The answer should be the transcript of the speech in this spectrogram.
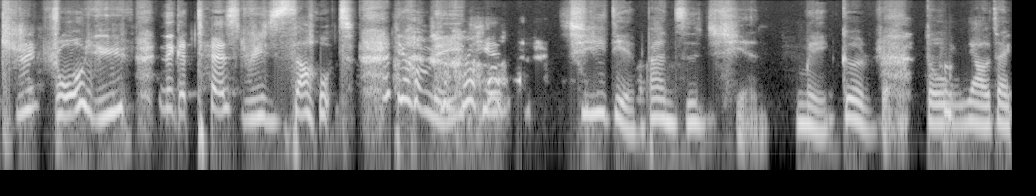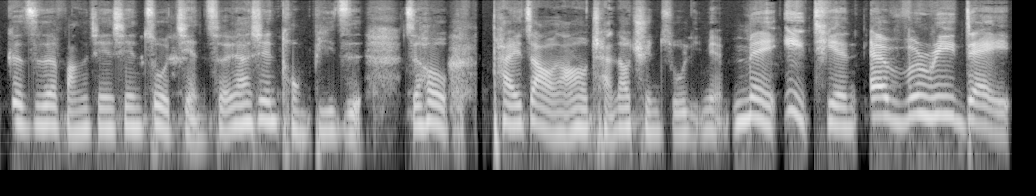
执着于那个 test result，要每一天 七点半之前，每个人都要在各自的房间先做检测，要先捅鼻子，之后拍照，然后传到群组里面，每一天 every day。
